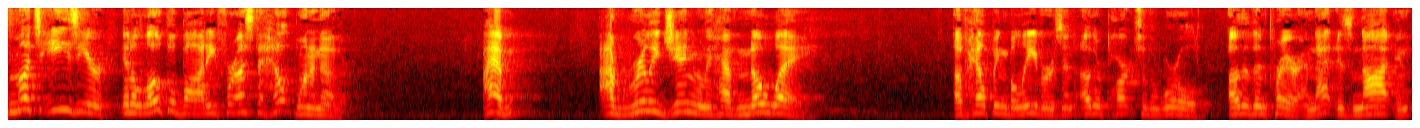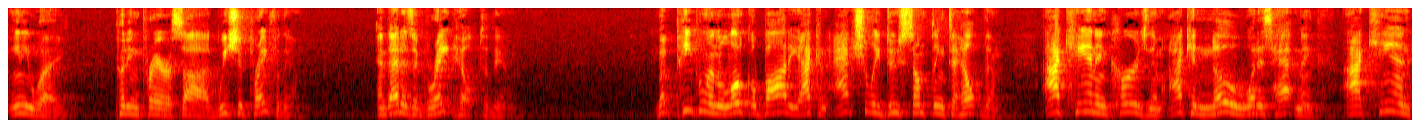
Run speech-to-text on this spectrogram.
much easier in a local body for us to help one another. I have I really genuinely have no way of helping believers in other parts of the world other than prayer. And that is not in any way putting prayer aside. We should pray for them. And that is a great help to them. But people in a local body, I can actually do something to help them. I can encourage them. I can know what is happening. I can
